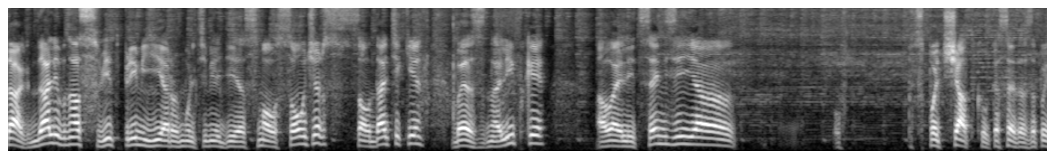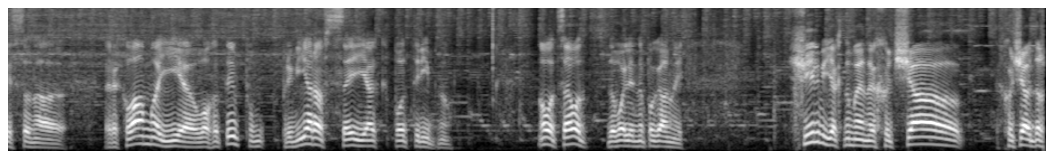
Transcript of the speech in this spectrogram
Так, далі в нас від прем'єр мультимедіа Small Soldiers, солдатики без наліпки, але ліцензія. Спочатку касета записана реклама, є логотип, прем'єра, все як потрібно. Ну, оце от доволі непоганий фільм, як на мене, хоча. Хоча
